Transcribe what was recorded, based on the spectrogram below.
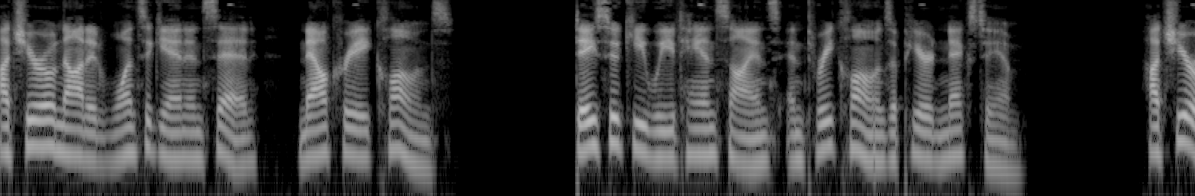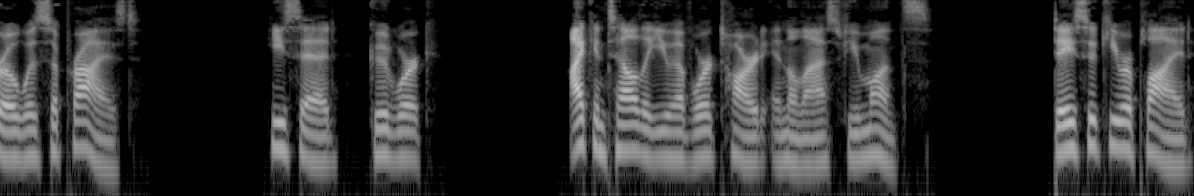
Hachiro nodded once again and said, Now create clones. Daisuke weaved hand signs and three clones appeared next to him. Hachiro was surprised. He said, Good work. I can tell that you have worked hard in the last few months. Daisuke replied,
